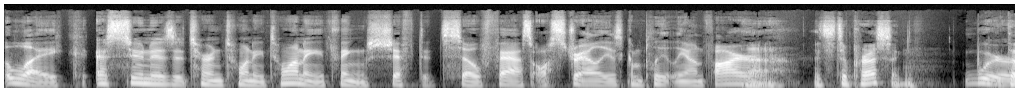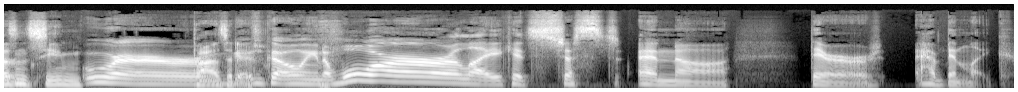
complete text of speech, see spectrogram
like as soon as it turned 2020, things shifted so fast. Australia is completely on fire. Yeah. It's depressing. We're It doesn't seem we're positive. g- going to war. Like it's just, and uh, there have been like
